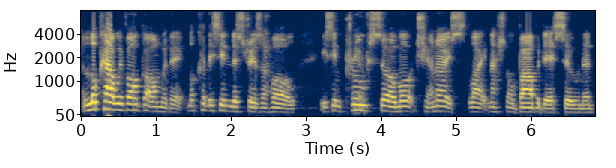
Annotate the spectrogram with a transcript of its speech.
And look how we've all got on with it. Look at this industry as a whole. It's improved yeah. so much. I know it's like National Barber Day soon, and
